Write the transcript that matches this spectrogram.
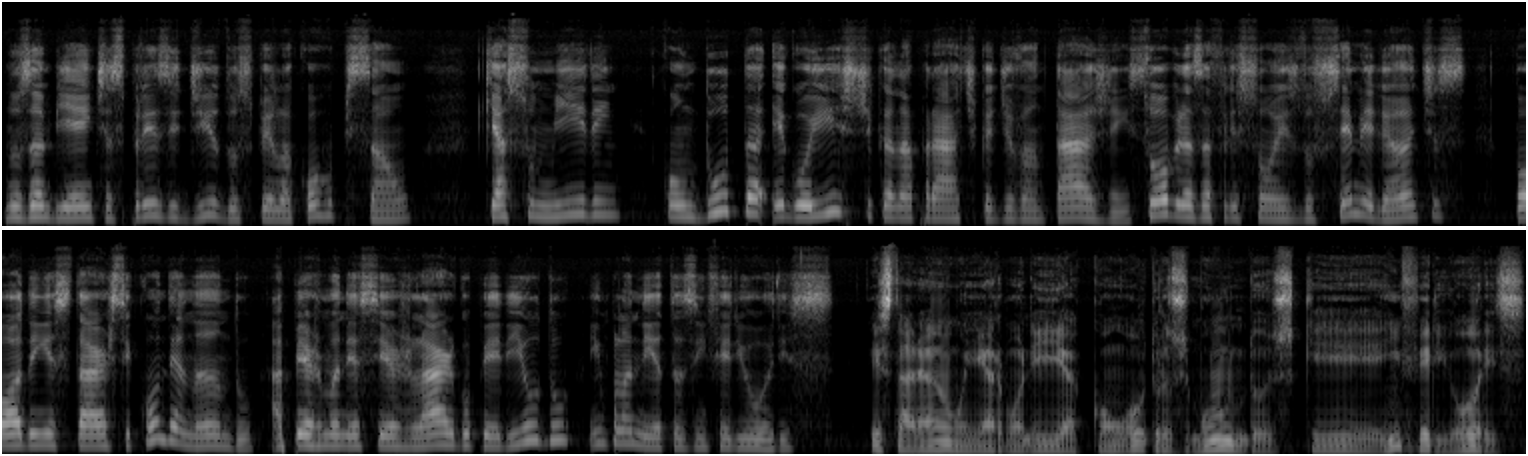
nos ambientes presididos pela corrupção, que assumirem conduta egoística na prática de vantagens sobre as aflições dos semelhantes, podem estar se condenando a permanecer largo período em planetas inferiores estarão em harmonia com outros mundos que, inferiores,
